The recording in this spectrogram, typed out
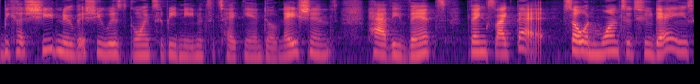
because she knew that she was going to be needing to take in donations, have events, things like that. So, in one to two days,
